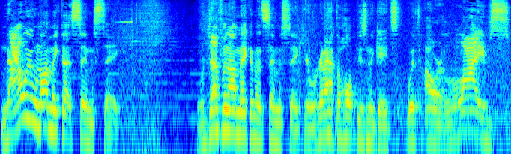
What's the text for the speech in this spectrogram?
Now we will not make that same mistake. We're definitely not making that same mistake here. We're going to have to hold these negates with our lives.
